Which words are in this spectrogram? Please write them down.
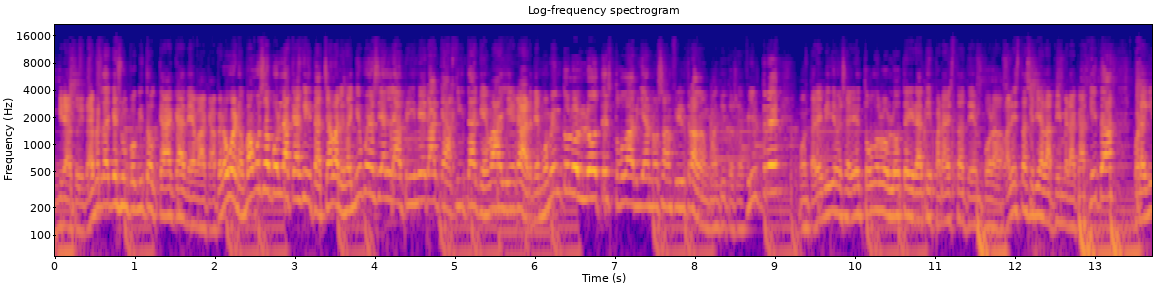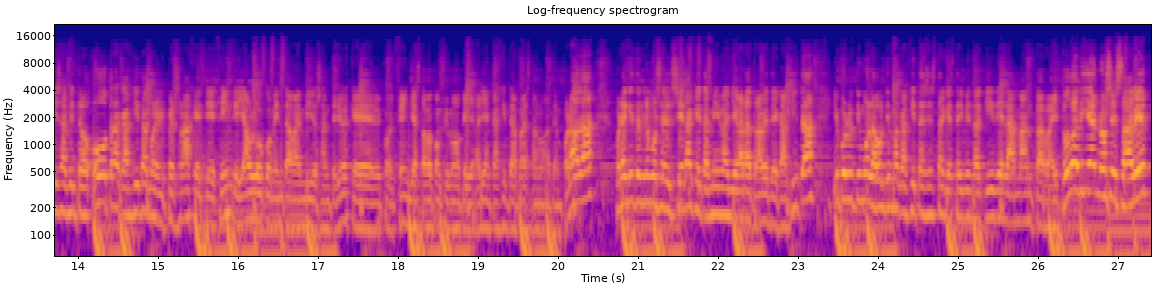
gratuita. Es verdad que es un poquito caca de vaca Pero bueno, vamos a por la cajita, chavales. Aquí voy a enseñar la primera cajita que va a llegar. De momento los lotes todavía no se han filtrado. En cuantito se filtre, montaré vídeo y enseñaré todos los lotes gratis para esta temporada ¿vale? Esta sería la primera cajita. Por aquí se ha filtrado otra cajita con el personaje de Zen Que ya os lo comentaba en vídeos anteriores Que Zen ya estaba confirmado que llegaría en cajita para esta nueva temporada. Por aquí tendremos el Sera que también va a llegar a través de cajita. Y por último la última cajita es esta que estáis viendo aquí de la Manta Ray Todavía no se sabe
